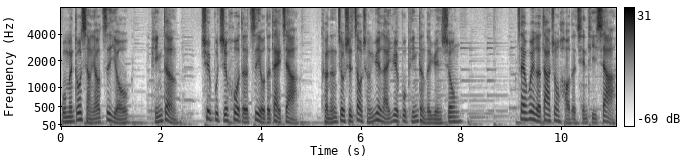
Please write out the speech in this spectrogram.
我们都想要自由、平等，却不知获得自由的代价，可能就是造成越来越不平等的元凶。在为了大众好的前提下，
